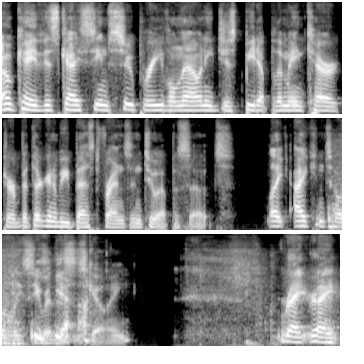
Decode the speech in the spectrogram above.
okay, this guy seems super evil now and he just beat up the main character, but they're going to be best friends in two episodes. Like, I can totally see where this Yeah. is going. Right, right.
